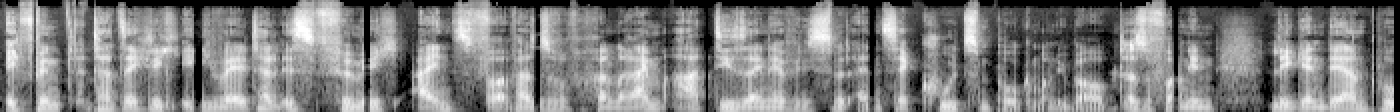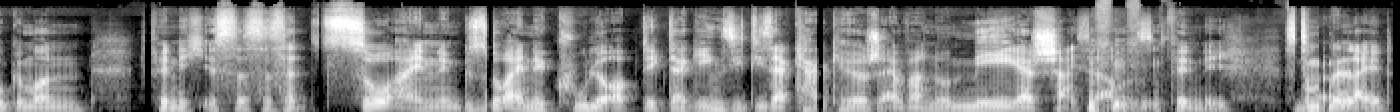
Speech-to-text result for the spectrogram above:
Ich finde tatsächlich, Iveltal ist für mich eins, also von reinem Art-Design her finde ich es mit eins der coolsten Pokémon überhaupt. Also von den legendären Pokémon finde ich, ist das, das hat so eine, so eine coole Optik. Dagegen sieht dieser Kackhirsch einfach nur mega scheiße aus, finde ich. Es tut mir leid.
